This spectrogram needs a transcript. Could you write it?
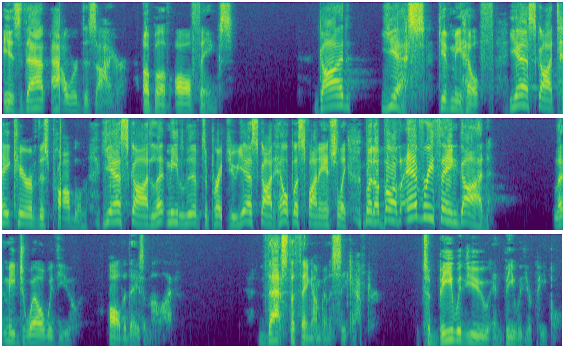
Is that our desire above all things? God, Yes, give me health. Yes, God, take care of this problem. Yes, God, let me live to praise you. Yes, God, help us financially. But above everything, God, let me dwell with you all the days of my life. That's the thing I'm going to seek after. To be with you and be with your people.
